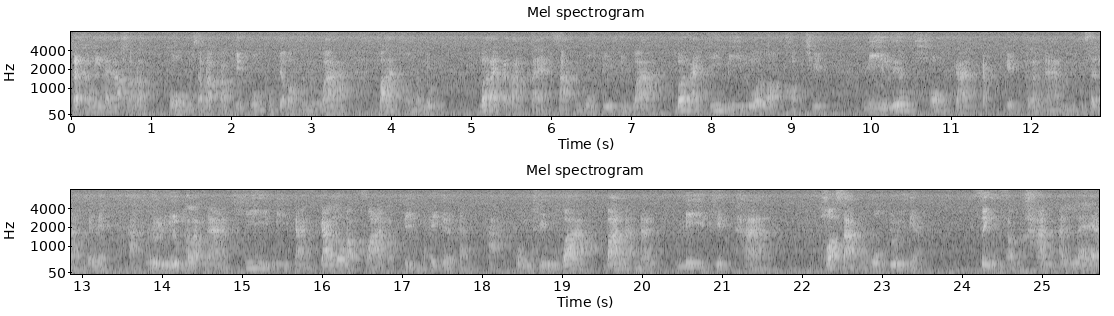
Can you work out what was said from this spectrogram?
แต่ทั้งนี้นะครับสำหรับผมสำหรับความคิดผมผมจะบอกเสมอว่า บ้านของมนุษย์เมื่อไหร่ก็ตามแต่ศาสตร์ของฮวงจุ้ยถือว่า เมื่อไหร่ที่มีรั้วรอบขอบชิด มีเรื่องของการกักเก็บพลังงานหรือสนามแม่เหล็กค่ะหรือพลังงานที่มีการกั้นระหว่างฟ้ากับดินไม่ให้เจอกันค่ะผมถือว่าบ้านหลังนั้นมีทิศทาง เพราะศาสตร์ของฮวงจุ้ยเนี่ยสิ่งสำคัญอันแรก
